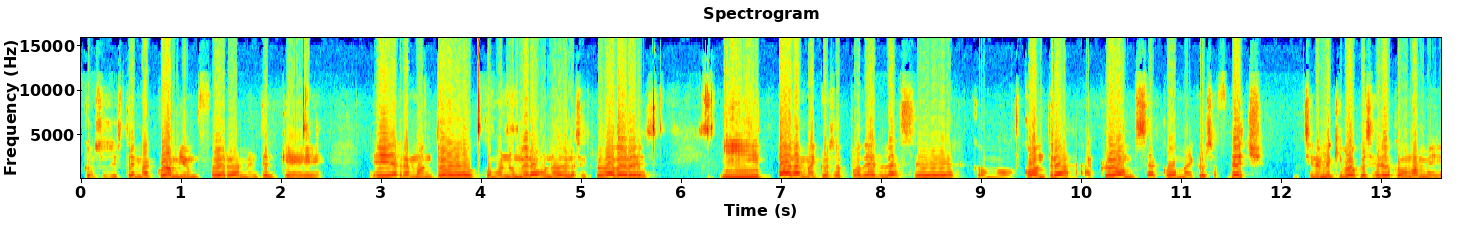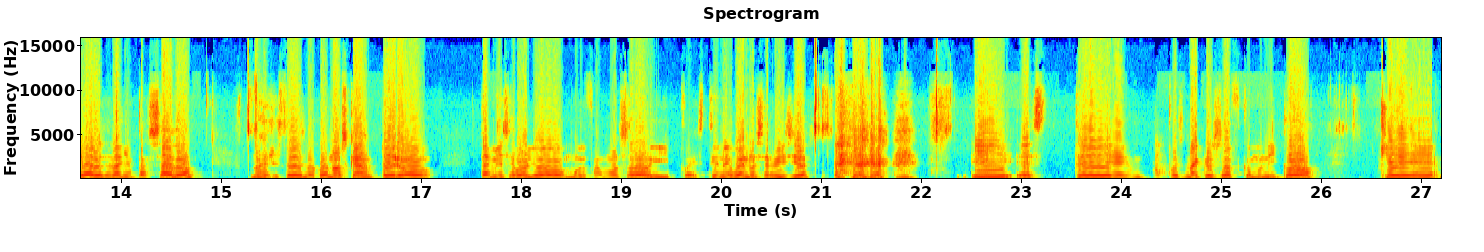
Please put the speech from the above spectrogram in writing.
con su sistema Chromium, fue realmente el que eh, remontó como número uno de los exploradores. Y para Microsoft poderle hacer como contra a Chrome, sacó Microsoft Edge. Si no me equivoco, salió como a mediados del año pasado. No sé si ustedes lo conozcan, pero también se volvió muy famoso y pues tiene buenos servicios. y este pues Microsoft comunicó que,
